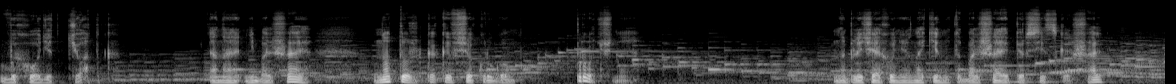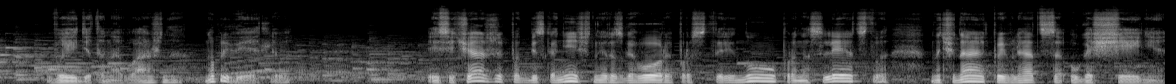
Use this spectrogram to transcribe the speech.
Выходит тетка. Она небольшая, но тоже, как и все кругом, прочная. На плечах у нее накинута большая персидская шаль. Выйдет она важно, но приветливо. И сейчас же под бесконечные разговоры про старину, про наследство начинают появляться угощения.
